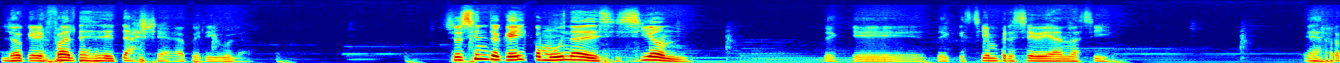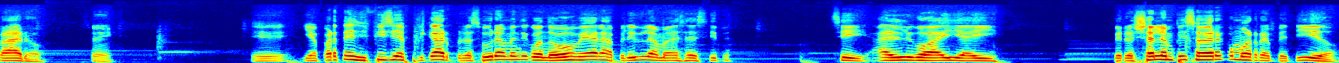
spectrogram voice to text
lo que le falta es detalle a la película. Yo siento que hay como una decisión de que, de que siempre se vean así. Es raro. Sí. Eh, y aparte es difícil de explicar, pero seguramente cuando vos veas la película me vas a decir, sí, algo hay ahí. Pero ya lo empiezo a ver como repetido.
